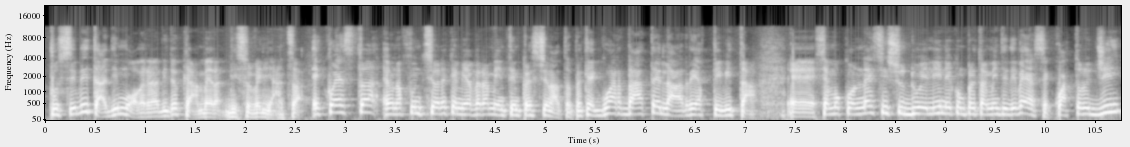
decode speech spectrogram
possibilità di muovere la videocamera di sorveglianza. E questa è una funzione che mi ha veramente impressionato perché guardate la reattività, eh, siamo connessi su due linee completamente diverse, 4G,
